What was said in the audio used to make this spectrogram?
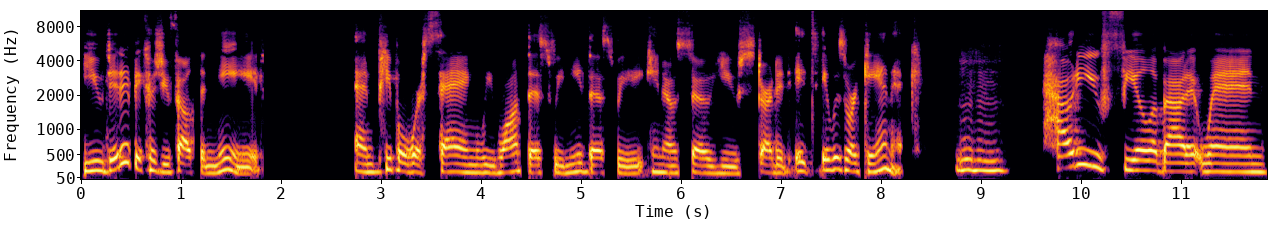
You did it because you felt the need and people were saying we want this we need this we you know so you started it it was organic. Mm-hmm. how do you feel about it when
